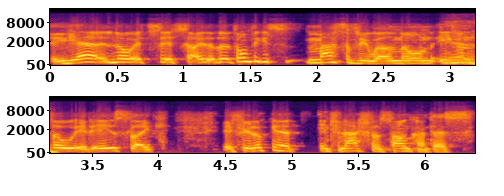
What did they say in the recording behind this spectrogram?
Yeah, no, it's it's. I don't think it's massively well known, even yeah. though it is like if you're looking at international song contests,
